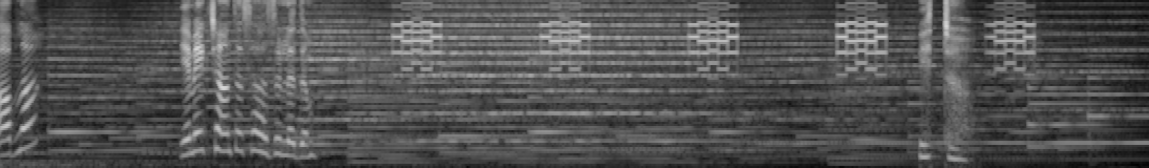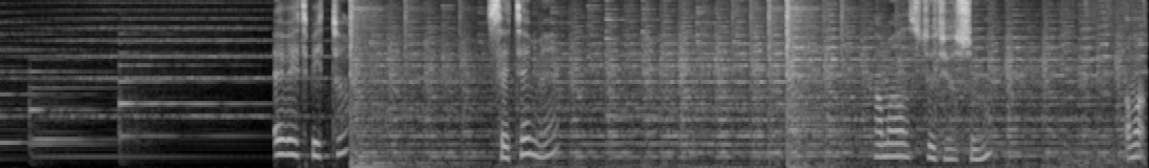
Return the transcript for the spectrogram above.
Abla, yemek çantası hazırladım. Bittu. Evet Bittu. Sete mi? Hamal Stüdyosu mu? Ama...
